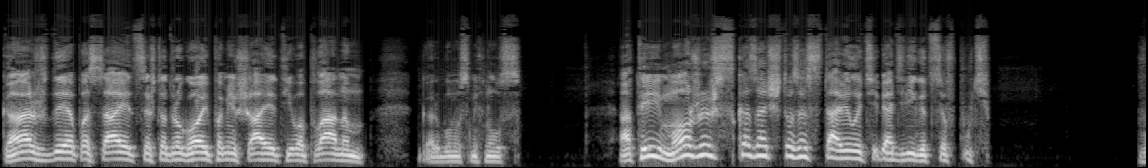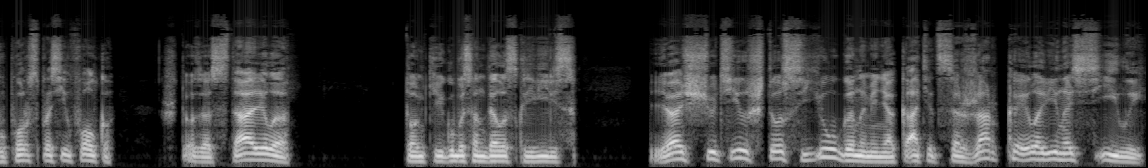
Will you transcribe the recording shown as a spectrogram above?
Каждый опасается, что другой помешает его планам. Горбун усмехнулся. — А ты можешь сказать, что заставило тебя двигаться в путь? В упор спросил Фолко. — Что заставило? Тонкие губы Сандела скривились. Я ощутил, что с юга на меня катится жаркая лавина силы,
